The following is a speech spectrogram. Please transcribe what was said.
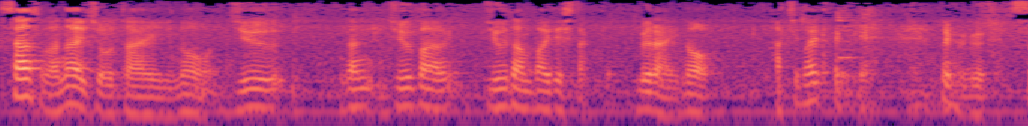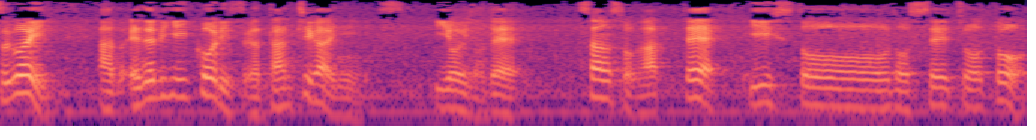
酸素がない状態の 10, 10, 倍10何倍でしたっけぐらいの8倍だっけ？とにかくすごいあのエネルギー効率が段違いに良いので酸素があってイーストの成長と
